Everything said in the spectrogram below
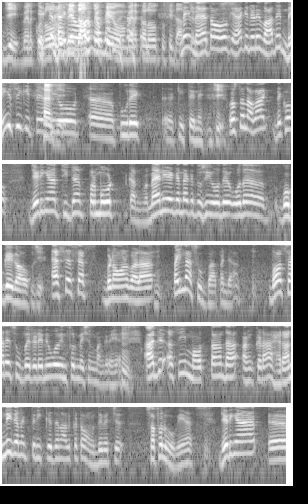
ਜੀ ਬਿਲਕੁਲ ਉਹ ਤੁਸੀਂ ਦੱਸ ਚੁੱਕੇ ਹੋ ਬਿਲਕੁਲ ਉਹ ਤੁਸੀਂ ਦੱਸ ਨਹੀਂ ਮੈਂ ਤਾਂ ਉਹ ਕਿਹਾ ਕਿ ਜਿਹੜੇ ਵਾਅਦੇ ਨਹੀਂ ਸੀ ਕੀਤੇ ਅਸੀਂ ਉਹ ਪੂਰੇ ਕੀਤੇ ਨੇ। ਉਸ ਤੋਂ ਇਲਾਵਾ ਦੇਖੋ ਜਿਹੜੀਆਂ ਚੀਜ਼ਾਂ ਪ੍ਰਮੋਟ ਕਰਨ ਮੈਂ ਨਹੀਂ ਇਹ ਕਹਿੰਦਾ ਕਿ ਤੁਸੀਂ ਉਹਦੇ ਉਹਦਾ ਗੋਗੇ ਗਾਓ। ਐਸਐਸਐਫ ਬਣਾਉਣ ਵਾਲਾ ਪਹਿਲਾ ਸੂਬਾ ਪੰਜਾਬ। ਬਹੁਤ ਸਾਰੇ ਸੂਬੇ ਜਿਹੜੇ ਨੇ ਉਹ ਇਨਫੋਰਮੇਸ਼ਨ ਮੰਗ ਰਹੇ ਆ। ਅੱਜ ਅਸੀਂ ਮੌਤਾਂ ਦਾ ਅੰਕੜਾ ਹੈਰਾਨੀਜਨਕ ਤਰੀਕੇ ਦੇ ਨਾਲ ਘਟਾਉਣ ਦੇ ਵਿੱਚ ਸਫਲ ਹੋ ਗਏ ਆ। ਜਿਹੜੀਆਂ ਅ,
